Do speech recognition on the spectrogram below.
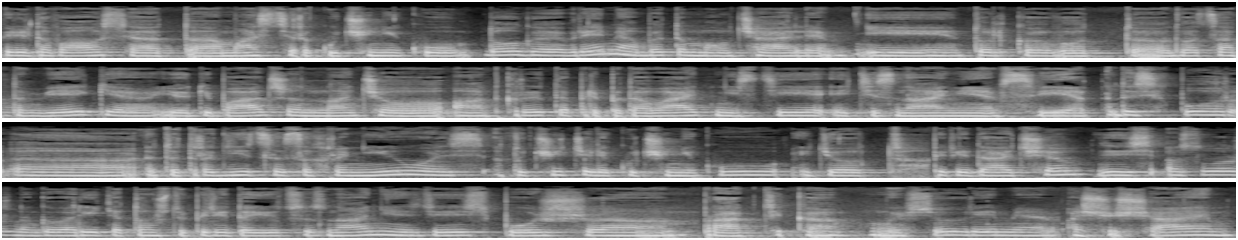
передавался от э, мастера к ученику. Долгое время об этом молчали. И только вот в 20 веке Йоги Баджан начал открыто преподавать, нести эти знания в свет. До сих пор э, эта традиция сохранилась. От учителя к ученику идет передача. Здесь сложно говорить о том, что передаются знание, здесь больше практика. Мы все время ощущаем,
